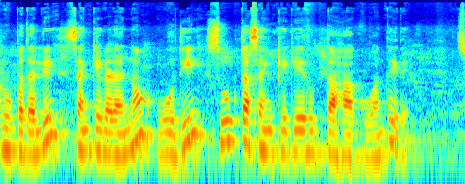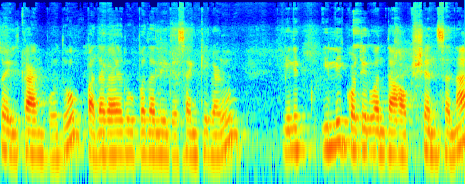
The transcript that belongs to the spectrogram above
ರೂಪದಲ್ಲಿ ಸಂಖ್ಯೆಗಳನ್ನು ಓದಿ ಸೂಕ್ತ ಸಂಖ್ಯೆಗೆ ವೃತ್ತ ಹಾಕುವಂತ ಇದೆ. ಸೊ ಇಲ್ಲಿ ಕಾಣ್ಬೋದು. ಪದಗಳ ರೂಪದಲ್ಲಿದೆ ಸಂಖ್ಯೆಗಳು. ಇಲ್ಲಿ ಇಲ್ಲಿ ಕೊಟ್ಟಿರುವಂತಹ ಆಪ್ಷನ್ಸನ್ನು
